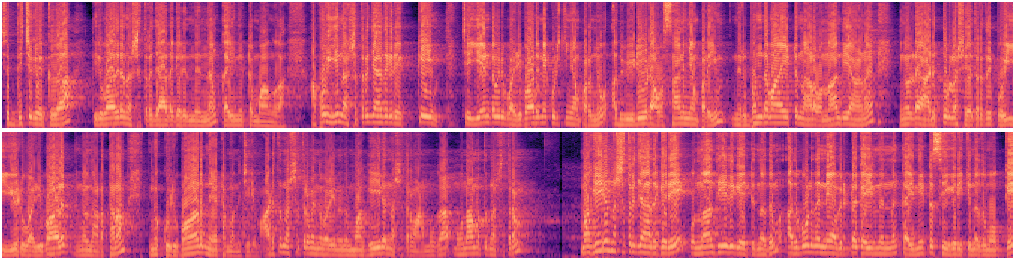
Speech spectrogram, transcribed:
ശ്രദ്ധിച്ചു കേൾക്കുക തിരുവാതിര നക്ഷത്ര ജാതകരിൽ നിന്നും കൈനീട്ടം വാങ്ങുക. അപ്പോൾ ഈ നക്ഷത്ര ജാതകരൊക്കെയും ചെയ്യേണ്ട ഒരു വഴിപാടിനെ കുറിച്ച് ഞാൻ പറഞ്ഞു. അത് വീഡിയോയുടെ അവസാനം ഞാൻ പറയും. നിർബന്ധമായിട്ട് നാളെ ഒന്നാം തീയതിയാണ് നിങ്ങളുടെ അടുത്തുള്ള ക്ഷേത്രത്തിൽ പോയി ഈ ഒരു വഴിപാട് നിങ്ങൾ നടത്തണം. നിങ്ങൾക്ക് ഒരുപാട് നേട്ടം വന്നു ചേരും. അടുത്ത നക്ഷത്രം എന്ന് പറയുന്നത് മകീര നക്ഷത്രമാണ്. മുഖ മൂന്നാമത്തെ നക്ഷത്രം മകീര നക്ഷത്ര ജാതകരെ ഒന്നാം തീയതി കയറ്റുന്നതും അതുപോലെ തന്നെ അവരുടെ കയ്യിൽ നിന്നും കൈനീട്ടം സ്വീകരിക്കുന്നതുമൊക്കെ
